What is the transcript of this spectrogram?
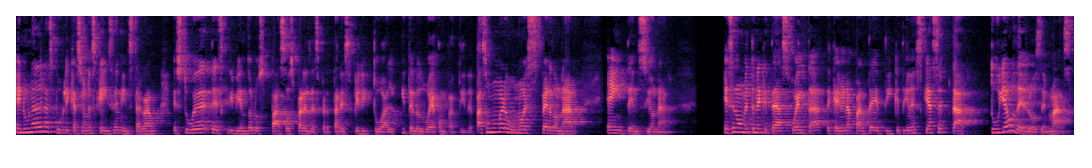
En una de las publicaciones que hice en Instagram estuve describiendo los pasos para el despertar espiritual y te los voy a compartir. El paso número uno es perdonar e intencionar. Es el momento en el que te das cuenta de que hay una parte de ti que tienes que aceptar, tuya o de los demás,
